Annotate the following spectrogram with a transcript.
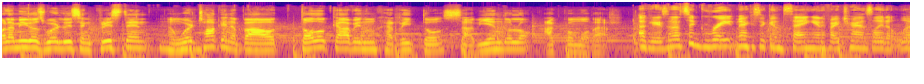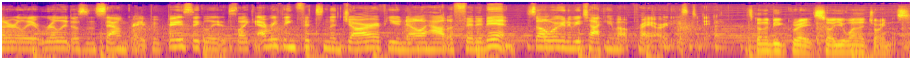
Hola amigos, we're Luis and Kristen, and we're talking about todo cabe en un jarrito, sabiéndolo acomodar. Okay, so that's a great Mexican saying, and if I translate it literally, it really doesn't sound great. But basically, it's like everything fits in the jar if you know how to fit it in. So we're going to be talking about priorities today. It's going to be great, so you want to join us.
